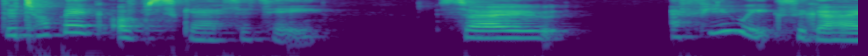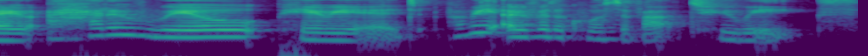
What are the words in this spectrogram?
The topic of scarcity. So, a few weeks ago, I had a real period, probably over the course of about two weeks,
